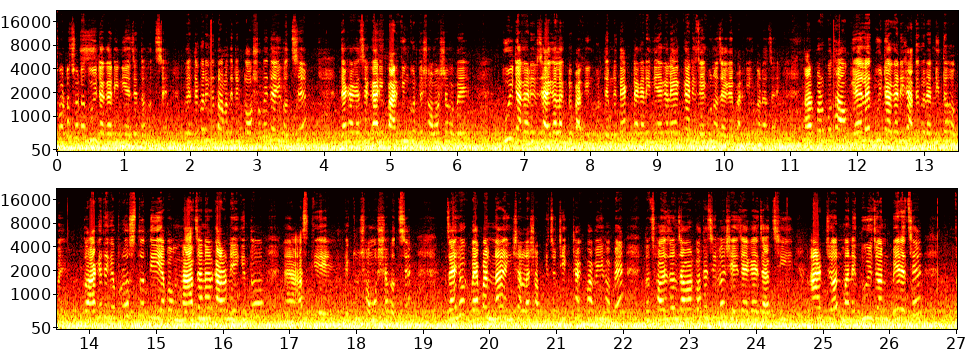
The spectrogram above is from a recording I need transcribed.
ছোট ছোট দুইটা গাড়ি নিয়ে যেতে হচ্ছে। তো এতে করে কিন্তু আমাদের একটু অসুবিধাই হচ্ছে। দেখা গেছে গাড়ি পার্কিং করতে সমস্যা হবে। দুইটা গাড়ির জায়গা লাগবে পার্কিং করতে। এমনিতে একটা গাড়ি নিয়ে গেলে এক গাড়ি যে কোনো জায়গায় পার্কিং করা যায়। তারপর কোথাও গেলে দুইটা গাড়ি সাথে করে নিতে হবে। তো আগে থেকে প্রস্তুতি এবং না জানার কারণেই কিন্তু আজকে একটু সমস্যা হচ্ছে যাই হোক ব্যাপার না ইনশাল্লাহ সবকিছু ঠিকঠাক ভাবেই হবে। তো ছয়জন যাওয়ার কথা ছিল, সেই জায়গায় যাচ্ছি আটজন মানে দুইজন বেড়েছে। তো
